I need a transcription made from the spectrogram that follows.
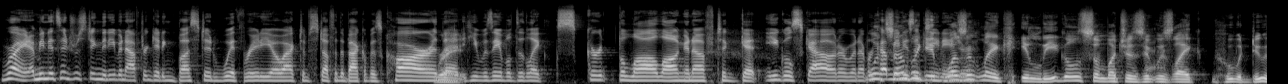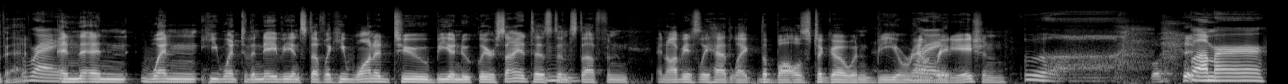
Right. I mean, it's interesting that even after getting busted with radioactive stuff in the back of his car, that he was able to like skirt the law long enough to get Eagle Scout or whatever. Well, it sounds like it wasn't like illegal so much as it was like who would do that, Right. And then when he went to the Navy and stuff, like he wanted to be a nuclear scientist Mm-hmm. and stuff, and and obviously had like the balls to go and be around Right. radiation. Bummer.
